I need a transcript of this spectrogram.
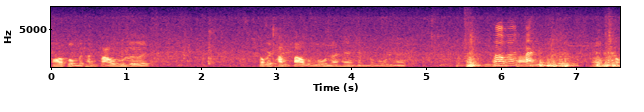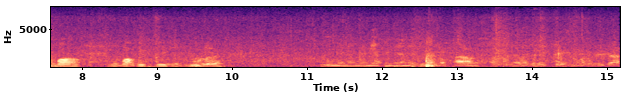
พ่อส่งไปทางเตานู้นเลย ก็ไปทำเตาตรงนู้นนะให้เห็นตรงนู้นไงที่พ่อทำก็กับข้าวปั่นให้ดูเออไม่ต้องบอกอย่าบอกพี่พี่นู่นเลยนี่เนี่ยเนี่ยเนี่ยเป็นเนี่ยเนี่ยที่ทำกับข้าวเนี่ยแล้วเราจะได้ปรุงเข้ามาตรงนี้ได้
